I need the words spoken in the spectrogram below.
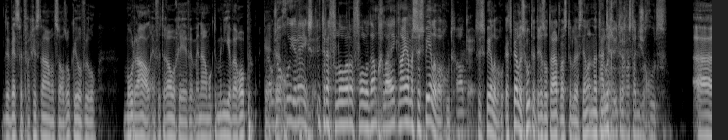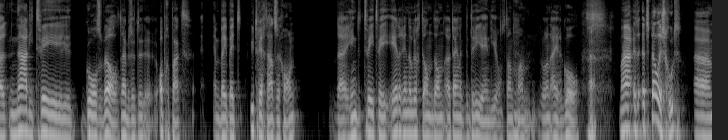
De wedstrijd van gisteravond zal ze ook heel veel moraal en vertrouwen geven. Met name ook de manier waarop. Kijk, Ook zo'n eh, goede reeks. Utrecht verloren, Volendam gelijk. nou ja, maar ze spelen wel goed. Oké. Ze spelen wel goed. Het spel is goed, het resultaat was teleurstellend Ja, natuurlijk. tegen Utrecht was dat niet zo goed. Na die twee goals wel. Toen hebben ze het opgepakt. En bij, bij Utrecht hadden ze gewoon... Daar hing de 2-2 eerder in de lucht dan, dan uiteindelijk de 3-1 die ontstand Hm. kwam door een eigen goal. Ja. Maar het, het spel is goed. Ehm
